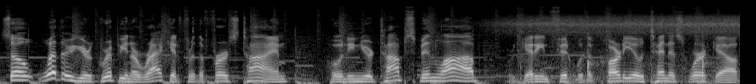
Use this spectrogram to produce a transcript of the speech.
So, whether you're gripping a racket for the first time, honing your topspin lob, or getting fit with a cardio tennis workout,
